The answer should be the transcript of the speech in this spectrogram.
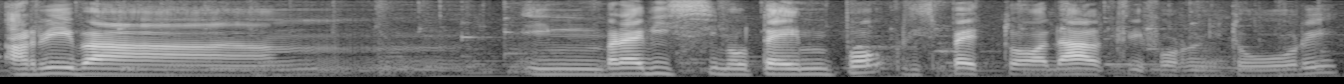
arriva mm, in brevissimo tempo rispetto ad altri fornitori.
